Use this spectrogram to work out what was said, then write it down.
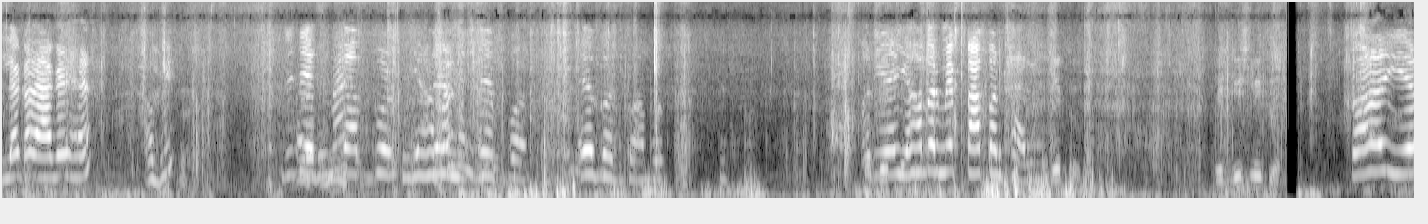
लेकर आ गए हैं अभी दीदी यहाँ पर एक और पापड़ और ये यहाँ पर मैं पापड़ खा रही हूँ एक एक डिश लेती है तो ये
